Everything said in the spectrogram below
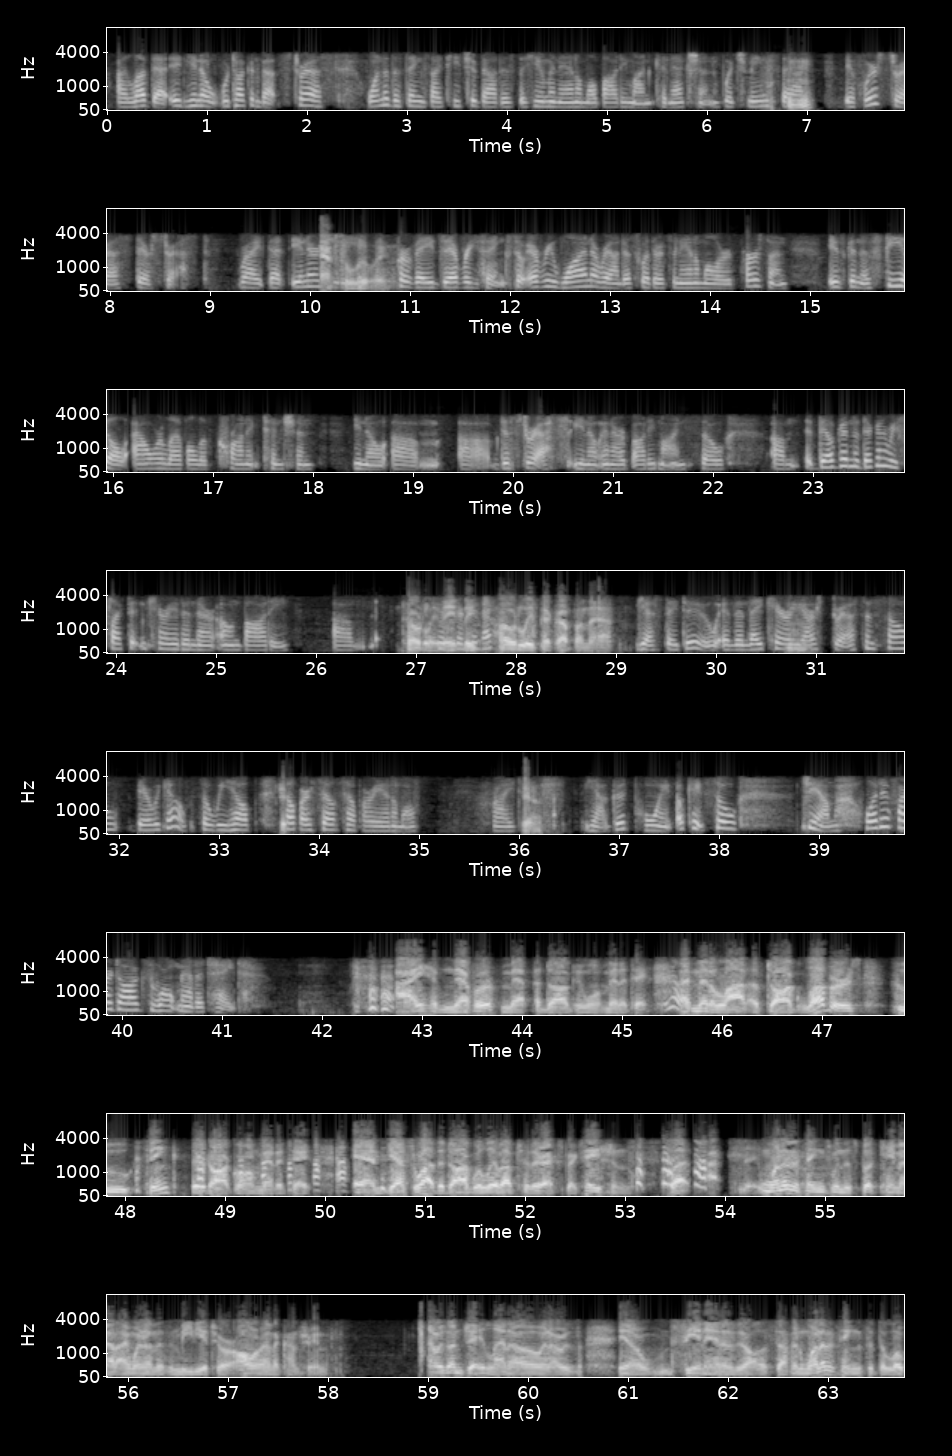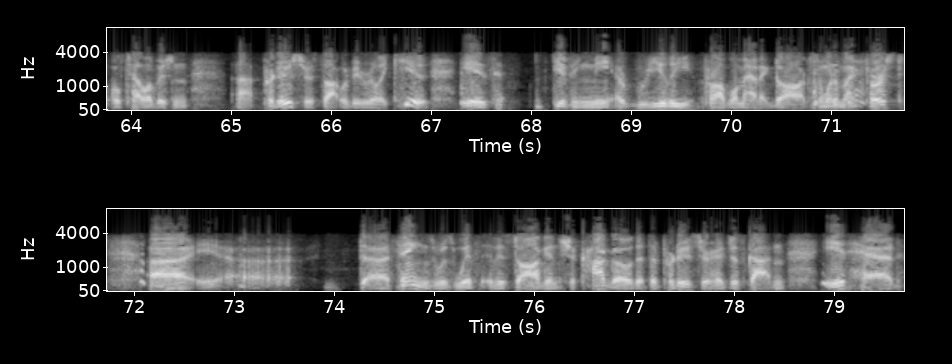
I love that. And, you know, we're talking about stress. One of the things I teach about is the human animal body mind connection, which means that Mhm. if we're stressed, they're stressed. Right? That energy Absolutely. pervades everything. So everyone around us, whether it's an animal or a person, is going to feel our level of chronic tension, you know, um, uh, distress, you know, in our body mind. So um, they're going to they're going to reflect it and carry it in their own body. Um, Totally. They they totally pick up on that. Yes, they do, and then they carry Mhm. our stress, and so there we go. So we help help ourselves, help our animals. Right. Yes. Yeah. Good point. Okay, so Jim, what if our dogs won't meditate? I have never met a dog who won't meditate. Really? I've met a lot of dog lovers who think their dog won't meditate. And guess what? The dog will live up to their expectations. But I, one of the things when this book came out, I went on this media tour all around the country and I was on Jay Leno and I was, you know, CNN and did all this stuff. And one of the things that the local television uh, producers thought would be really cute is giving me a really problematic dog. So one of my first uh, uh, uh, things was with this dog in Chicago that the producer had just gotten. It had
